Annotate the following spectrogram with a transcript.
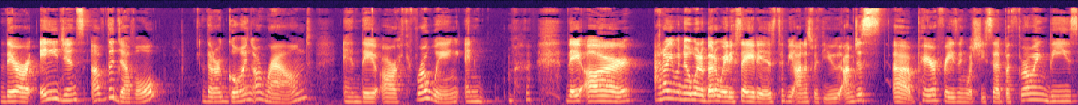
there are agents of the devil that are going around and they are throwing and they are I don't even know what a better way to say it is to be honest with you. I'm just uh, paraphrasing what she said, but throwing these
